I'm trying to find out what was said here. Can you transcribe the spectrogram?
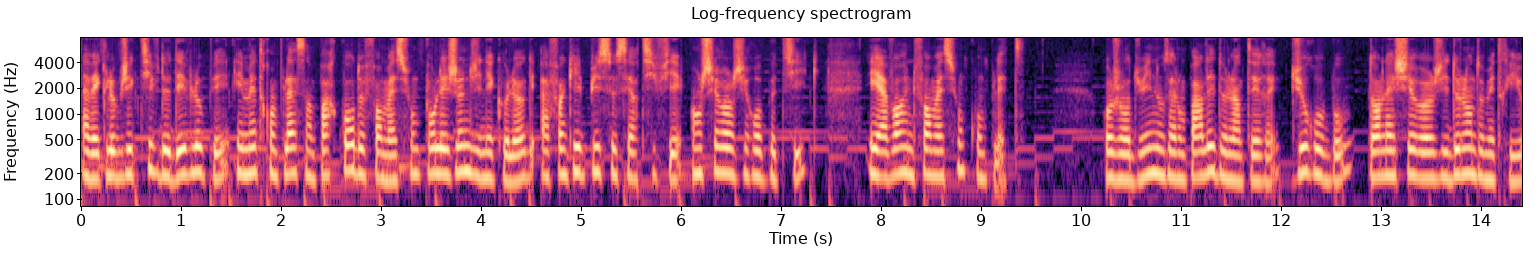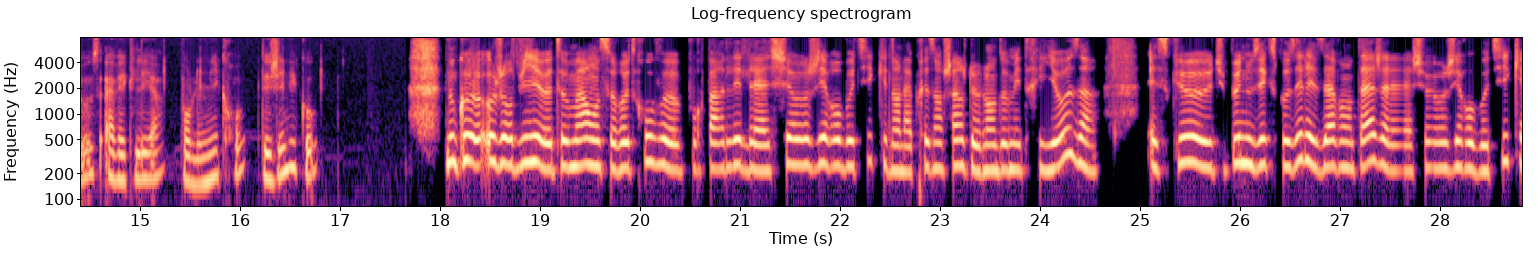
avec l'objectif de développer et mettre en place un parcours de formation pour les jeunes gynécologues afin qu'ils puissent se certifier en chirurgie robotique et avoir une formation complète. Aujourd'hui, nous allons parler de l'intérêt du robot dans la chirurgie de l'endométriose avec Léa pour le micro des gynécos. Donc euh, aujourd'hui, euh, Thomas, on se retrouve euh, pour parler de la chirurgie robotique dans la prise en charge de l'endométriose. Est-ce que tu peux nous exposer les avantages à la chirurgie robotique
